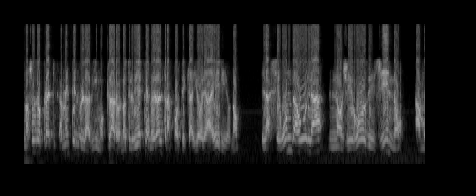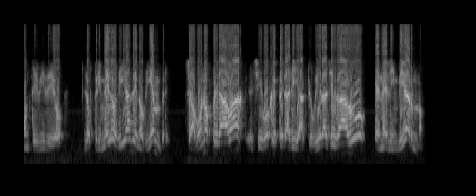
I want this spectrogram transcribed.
nosotros prácticamente no la vimos, claro, no te olvides que no era el transporte que hay ahora aéreo, ¿no? La segunda ola nos llegó de lleno a Montevideo los primeros días de noviembre. O sea, vos no esperabas, si vos que esperarías que hubiera llegado en el invierno.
